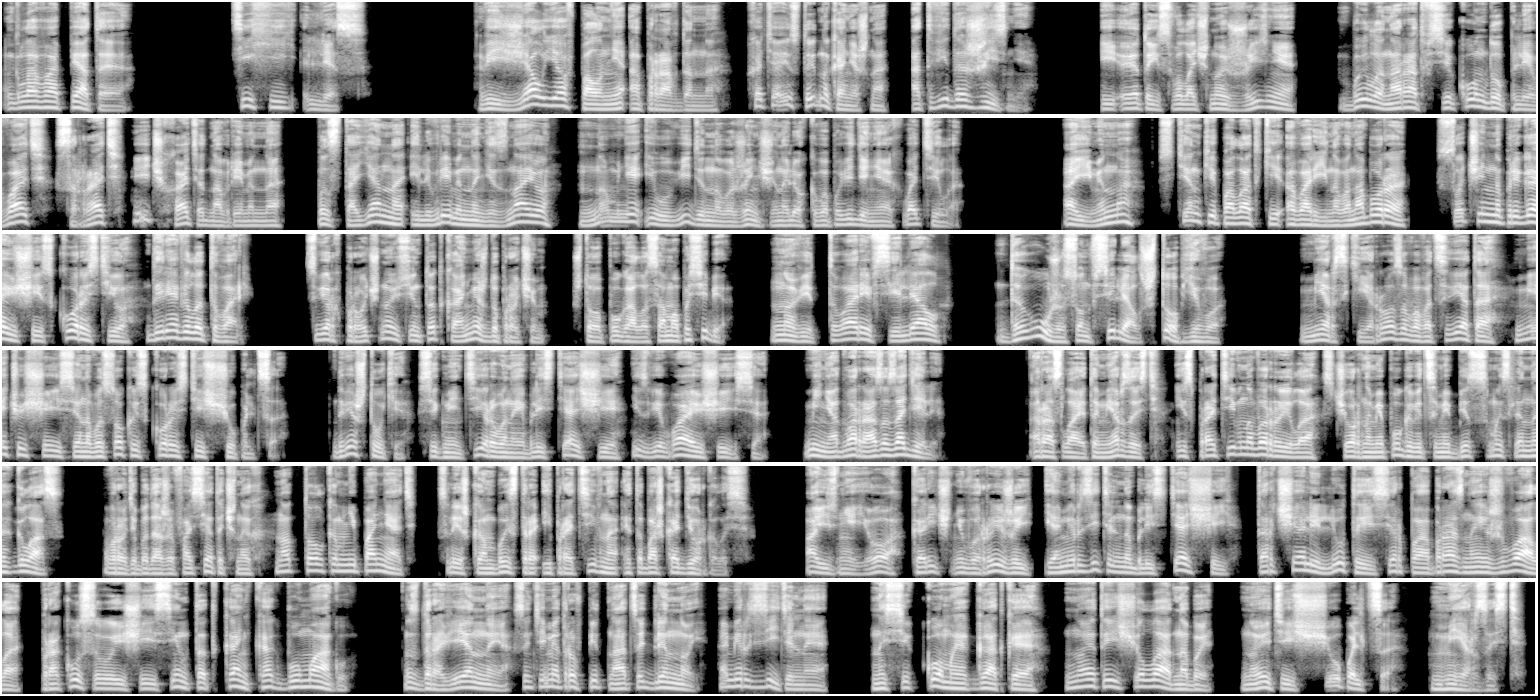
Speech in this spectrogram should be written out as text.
Глава пятая. Тихий лес. Визжал я вполне оправданно, хотя и стыдно, конечно, от вида жизни. И этой сволочной жизни было на рад в секунду плевать, срать и чхать одновременно. Постоянно или временно не знаю, но мне и увиденного женщины легкого поведения хватило. А именно, стенки палатки аварийного набора с очень напрягающей скоростью дырявила тварь. Сверхпрочную синтоткань, между прочим, что пугало само по себе. Но вид твари вселял... Да ужас он вселял, чтоб его! Мерзкие розового цвета, мечущиеся на высокой скорости щупальца. Две штуки, сегментированные, блестящие, извивающиеся. Меня два раза задели. Росла эта мерзость из противного рыла с черными пуговицами бессмысленных глаз. Вроде бы даже фасеточных, но толком не понять. Слишком быстро и противно эта башка дергалась. А из нее, коричнево-рыжий и омерзительно блестящий, торчали лютые серпообразные жвала, прокусывающие синтоткань как бумагу. Здоровенные, сантиметров 15 длиной, омерзительные, Насекомое гадкое, но это еще ладно бы. Но эти щупальца — мерзость.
